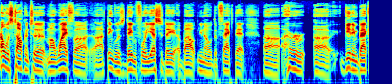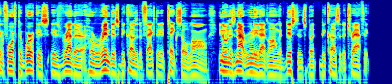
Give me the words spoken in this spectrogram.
I was talking to my wife, uh, I think it was the day before yesterday, about you know the fact that uh, her uh, getting back and forth to work is is rather horrendous because of the fact that it takes so long. You know, and it's not really that long a distance, but because of the traffic.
